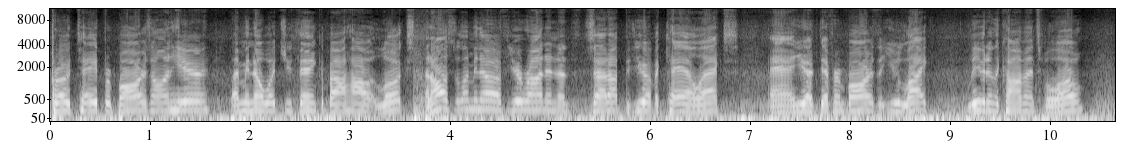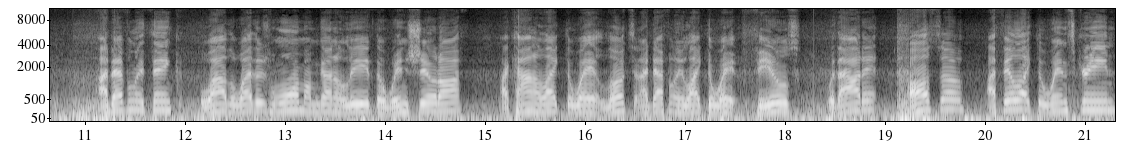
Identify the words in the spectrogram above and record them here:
Pro Taper bars on here. Let me know what you think about how it looks. And also let me know if you're running a setup, if you have a KLX and you have different bars that you like, leave it in the comments below. I definitely think while the weather's warm, I'm gonna leave the windshield off. I kind of like the way it looks and I definitely like the way it feels without it. Also, I feel like the windscreen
